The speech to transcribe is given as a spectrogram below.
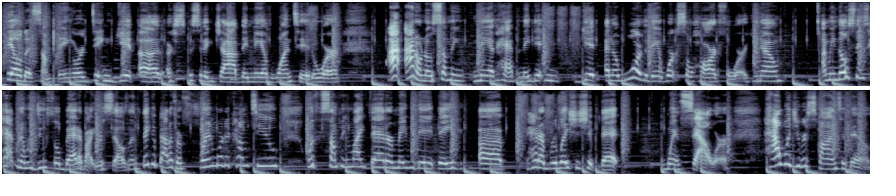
failed at something or didn't get a, a specific job they may have wanted, or I, I don't know, something may have happened. They didn't get an award that they had worked so hard for, you know? I mean, those things happen and we do feel bad about yourselves. And think about if a friend were to come to you with something like that, or maybe they, they uh, had a relationship that went sour how would you respond to them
